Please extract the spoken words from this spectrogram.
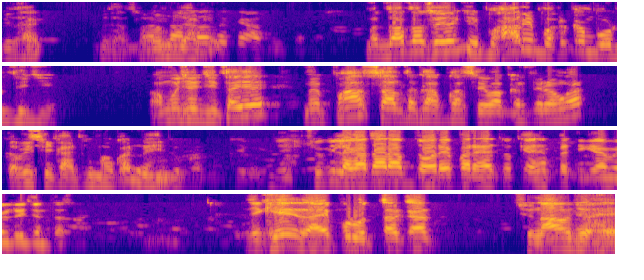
विधायक विधानसभा में जाके मतदाता से है कि भारी भरकम वोट दीजिए और मुझे जिताइए। मैं पाँच साल तक आपका सेवा करते रहूँगा। कभी शिकायत का मौका नहीं दूँगा। क्योंकि लगातार आप दौरे पर है तो कैसे प्रतिक्रिया मिल रही जनता से? देखिए रायपुर उत्तर का चुनाव जो है,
